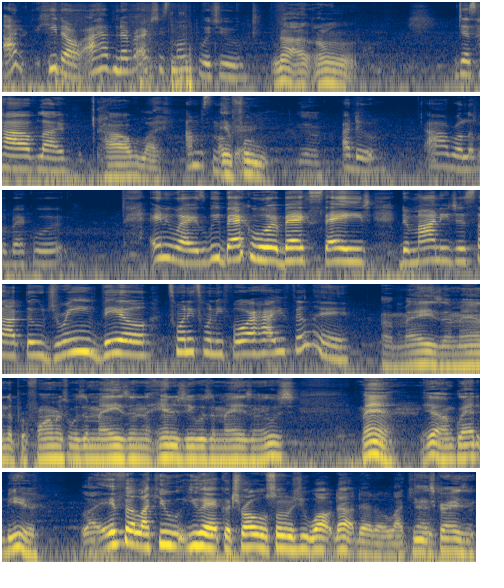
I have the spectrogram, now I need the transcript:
I he don't. I have never actually smoked with you. Nah, I don't. Just how of life. How life I'm a smoker. and food. Yeah. I do. I'll roll up a backwood. Anyways, we backwood backstage. Domani just stopped through Dreamville 2024. How you feeling? Amazing, man. The performance was amazing. The energy was amazing. It was, man. Yeah, I'm glad to be here. Like it felt like you you had control as soon as you walked out there though. Like you, That's crazy.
